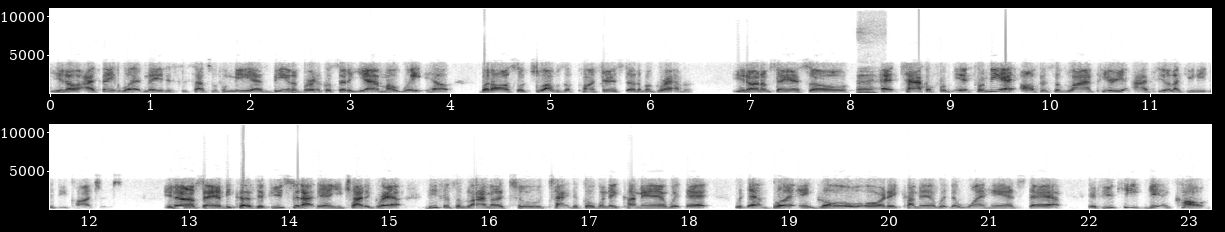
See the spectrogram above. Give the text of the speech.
You know, I think what made it successful for me as being a vertical setter, yeah, my weight helped, but also too, I was a puncher instead of a grabber. You know what I'm saying? So okay. at tackle for me, for me at offensive line, period, I feel like you need to be punchers. You know what I'm saying? Because if you sit out there and you try to grab, defensive linemen are too tactical when they come in with that with that butt and go, or they come in with the one hand stab. If you keep getting caught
